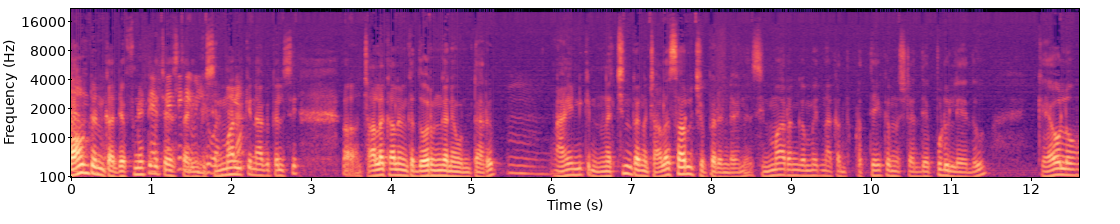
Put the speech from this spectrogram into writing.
బాగుంటుంది. కదా డెఫినెట్గా చేస్తాను. will ఇంక సినిమాలకి నాకు తెలిసి చాలా కాలం ఇంకా దూరంగానే ఉంటారు. ఆయనకి నచ్చిన రంగం చాలాసార్లు చెప్పారండి ఆయన. సినిమా రంగం మీద నాకు అంత ప్రత్యేకమైన శ్రద్ధ ఎప్పుడూ లేదు. కేవలం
